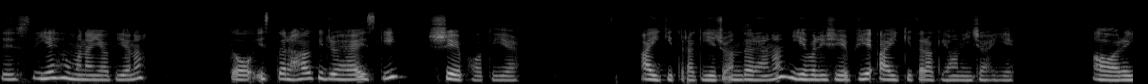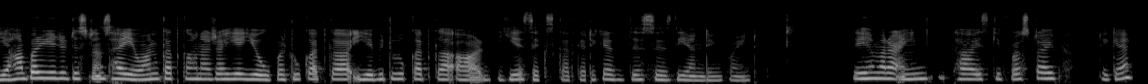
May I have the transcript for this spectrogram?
दिस ये ह्यूमन आई होती है ना? तो इस तरह की जो है, इसकी शेप होती है। आई की तरह की, ये जो अंदर है ना, ये वाली शेप ये आई की तरह की होनी चाहिए। और यहाँ पर ये जो डिस्टेंस है, ये वन कत का होना चाहिए, ये ऊपर टू कत का, ये भी टू कत का, और ये सिक्स कत का, ठीक है? This is the ending point तो ये हमारा आइन था इसकी फ़र्स्ट टाइप ठीक है?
